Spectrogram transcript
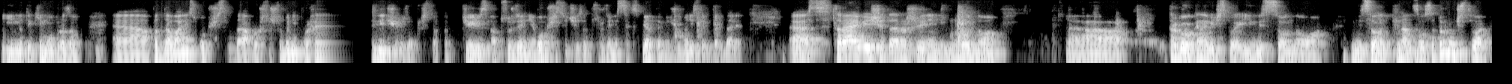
именно таким образом э, поддавались обществу, да, просто чтобы они проходили через общество, через обсуждение в обществе, через обсуждение с экспертами, журналистами и так далее. Э, вторая вещь – это расширение международного э, торгово-экономического и инвестиционного, инвестиционного финансового сотрудничества.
